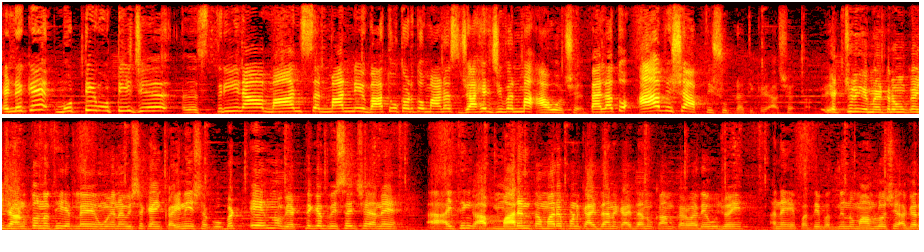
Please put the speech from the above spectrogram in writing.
એટલે કે મોટી મોટી જે સ્ત્રીના માન, સન્માનની વાતો કરતો માણસ જાહેર જીવનમાં આવો છે. પહેલા તો આ વિશે આપની શું પ્રતિક્રિયા છે? એકચ્યુઅલી એ મેટર હું કંઈ જાણતો નથી, એટલે હું એના વિશે કંઈ કહી નહીં શકું. બટ એ એમનો વ્યક્તિગત વિષય છે અને આઈ થિંક મારે ને તમારે પણ કાયદાને કાયદાનું કામ કરવા દેવું જોઈએ અને એ પતિ પત્નીનો મામલો છે. અગર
